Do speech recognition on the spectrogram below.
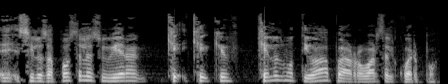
Eh, si los apóstoles hubieran, ¿qué, qué, los motivaba para robarse el cuerpo?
